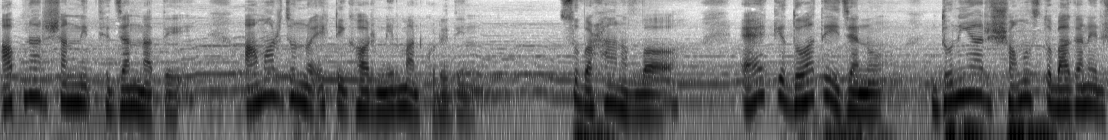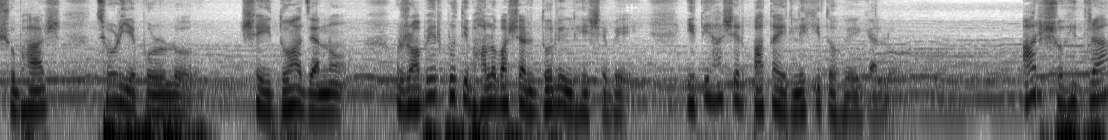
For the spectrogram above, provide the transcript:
আপনার সান্নিধ্যে জান্নাতে আমার জন্য একটি ঘর নির্মাণ করে দিন। সুবাহান এক দোয়াতেই যেন দুনিয়ার সমস্ত বাগানের সুভাষ ছড়িয়ে পড়ল। সেই দোয়া যেন রবের প্রতি ভালোবাসার দলিল হিসেবে ইতিহাসের পাতায় লিখিত হয়ে গেল। আর শহীদরা,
